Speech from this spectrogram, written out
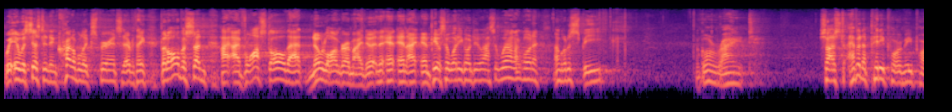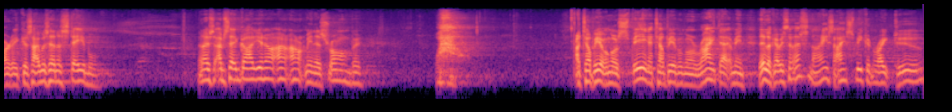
we, it was just an incredible experience and everything. But all of a sudden, I, have lost all that. No longer am I doing it. And, and, I, and people said, What are you going to do? I said, Well, I'm going to, I'm going to speak, I'm going to write. So I was having a pity poor me party because I was in a stable. And I I'm saying, God, you know, I, I don't mean this wrong, but wow. I tell people I'm going to speak. I tell people I'm going to write that. I mean, they look at me and say, that's nice. I speak and write too.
